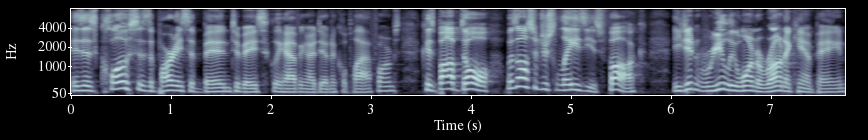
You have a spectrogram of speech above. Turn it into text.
is as close as the parties have been to basically having identical platforms. Because Bob Dole was also just lazy as fuck. He didn't really want to run a campaign.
